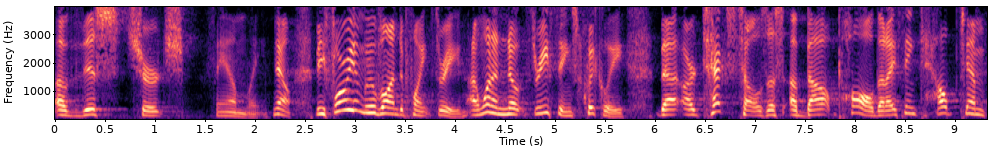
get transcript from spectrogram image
of this church family. Now, before we move on to point three, I want to note three things quickly that our text tells us about Paul that I think helped him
